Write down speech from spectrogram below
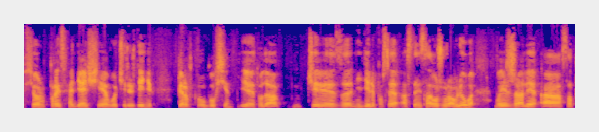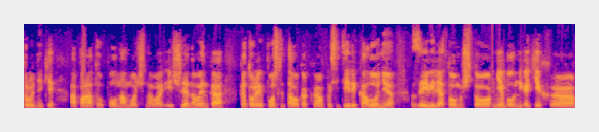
все происходящее в учреждениях Пермского ГУФСИН. И туда через неделю после Станислава Журавлева выезжали а, сотрудники аппарата уполномоченного и членов ВНК, которые после того, как а, посетили колонию, заявили о том, что не было никаких а,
